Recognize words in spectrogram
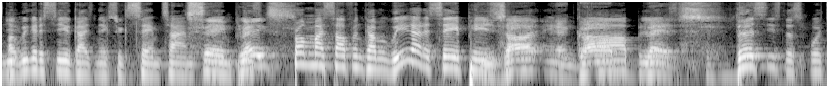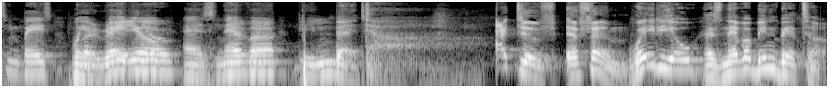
But we're gonna see you guys next week, same time, Same place. From myself and Calvin, we gotta say peace, Peace out out and, and God God bless. bless. This is the Sporting Base, where, Where radio has never been better. Active FM. Radio has never been better.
